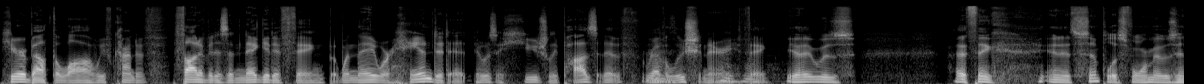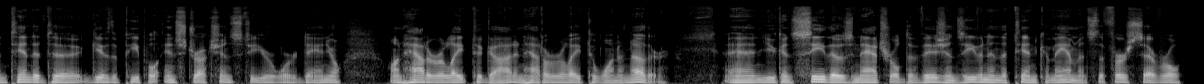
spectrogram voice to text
hear about the law, we've kind of thought of it as a negative thing. But when they were handed it, it was a hugely positive, mm-hmm. revolutionary mm-hmm. thing. Yeah, it was, I think, in its simplest form, it was intended to give the people instructions, to your word, Daniel, on how to relate to God and how to relate to one another. And you can see those natural divisions even in the Ten Commandments. The first several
